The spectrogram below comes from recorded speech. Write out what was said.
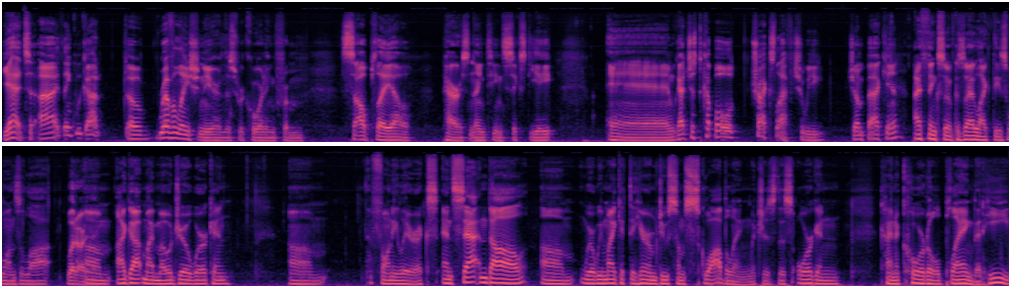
yeah. It's, I think we got a revelation here in this recording from Salle Pleyel, Paris, 1968, and we got just a couple tracks left. Should we jump back in? I think so because I like these ones a lot. What are they? Um, I got my mojo working. Um, funny lyrics and Satin Doll, um, where we might get to hear him do some squabbling, which is this organ kind of chordal playing that he,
